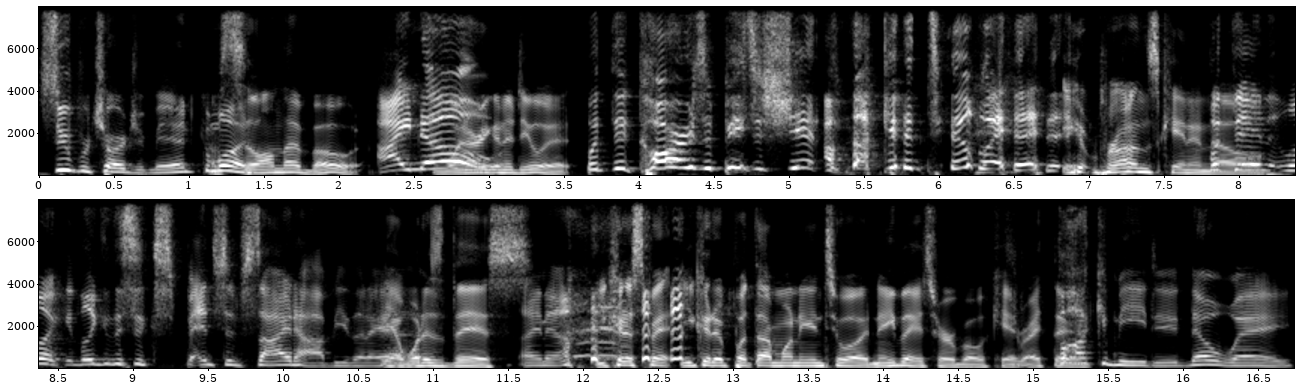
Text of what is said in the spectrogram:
Supercharge it, man. Come I'm on. still on that boat. I know. When are you gonna do it? But the car is a piece of shit. I'm not gonna do it. It runs cannon. but then look, look at this expensive side hobby that I yeah, have. Yeah, what is this? I know. you could have spent. You could have put that money into an eBay turbo kit right there. Fuck me, dude. No way.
